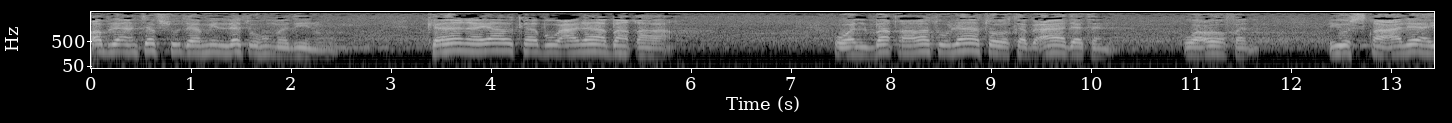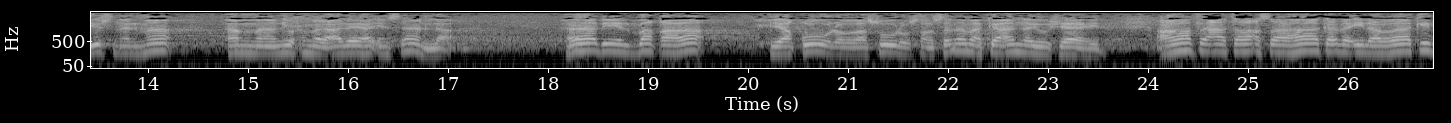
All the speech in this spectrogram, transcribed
قبل أن تفسد ملتهم ودينهم. كان يركب على بقرة. والبقرة لا تركب عادة وعرفا. يسقى عليها يسنى الماء أما أن يحمل عليها إنسان لا. هذه البقرة يقول الرسول صلى الله عليه وسلم كأنه يشاهد. رفعت رأسها هكذا إلى الراكب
